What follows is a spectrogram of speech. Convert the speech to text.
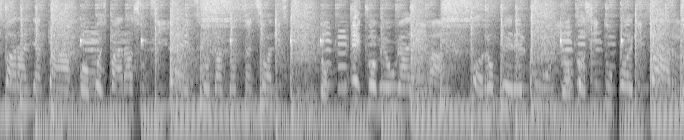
Sparagli al campo, poi spara sul silenzio, dando un senso all'istinto. E come una rima può rompere il buio, così tu puoi rifarlo.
